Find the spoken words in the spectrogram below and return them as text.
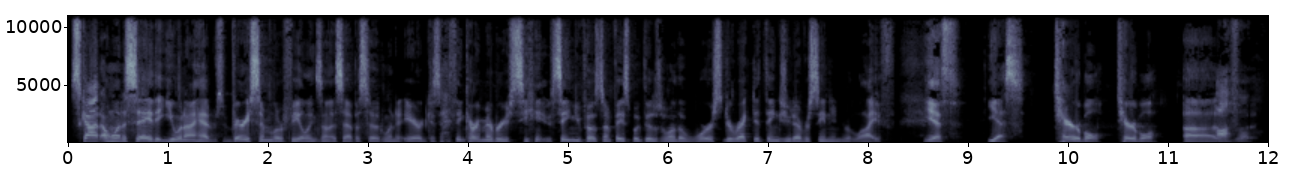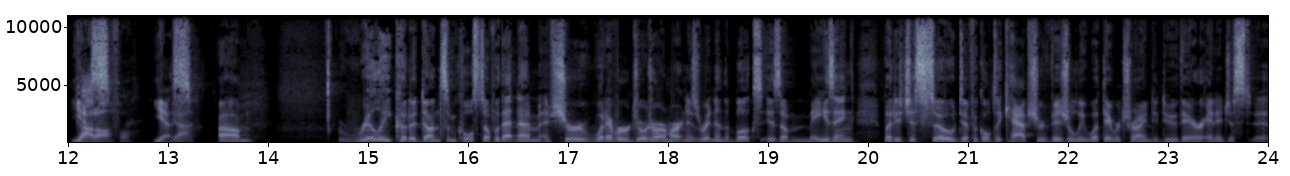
Scott. I want to say that you and I had very similar feelings on this episode when it aired because I think I remember see, seeing you post on Facebook that it was one of the worst directed things you'd ever seen in your life. Yes. Yes, terrible, terrible, uh, Awful. Yes, God awful. Yes. Um, really could have done some cool stuff with that. And I'm sure whatever George R. R. Martin has written in the books is amazing, but it's just so difficult to capture visually what they were trying to do there. And it just, uh,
